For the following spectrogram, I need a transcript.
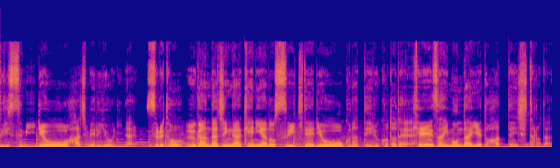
り住み、漁を始めるようになる。すると、ウガンダ人がケニアの水域で漁を行っていることで、経済問題へと発展したのだ。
